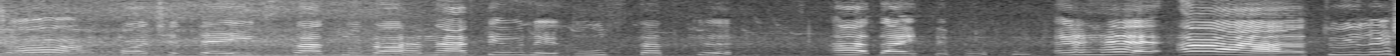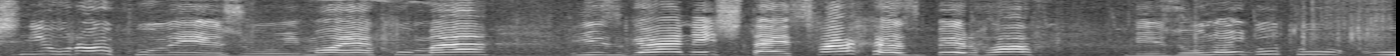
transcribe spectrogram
що, хочете їх в стату загнати в недостатки? А дайте пукуй. Еге, а, tu лишні уроку вижу, і моя кума із Ганич та із Фаха з Бергов. Бізуно йдуть у, у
